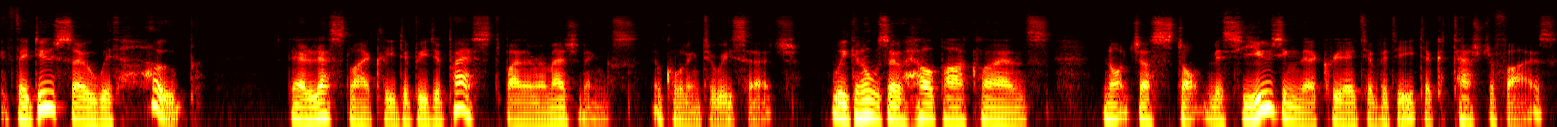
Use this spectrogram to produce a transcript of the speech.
if they do so with hope, they're less likely to be depressed by their imaginings, according to research. We can also help our clients not just stop misusing their creativity to catastrophize,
